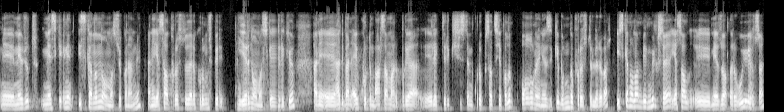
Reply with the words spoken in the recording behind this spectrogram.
e, mevcut meskenin iskanının olması çok önemli. Hani yasal prosedürlere kurulmuş bir yerin olması gerekiyor. Hani e, hadi ben ev kurdum, arsam var, buraya elektrik sistemi kurup satış yapalım. Olmuyor ne yazık ki. Bunun da prosedürleri var. İskan olan bir mülkse yasal e, mevzuatlara uyuyorsa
